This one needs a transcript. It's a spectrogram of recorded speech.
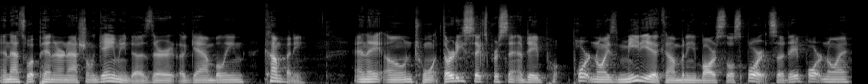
and that's what Penn International Gaming does. They're a gambling company. And they own 36% of Dave Portnoy's media company, Barstool Sports. So Dave Portnoy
